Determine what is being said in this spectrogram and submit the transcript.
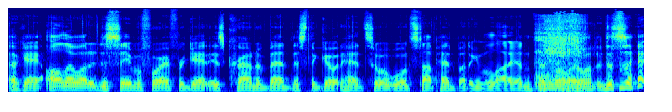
Okay all i wanted to say before i forget is crown of madness the goat head so it won't stop headbutting the lion. That's all i wanted to say.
